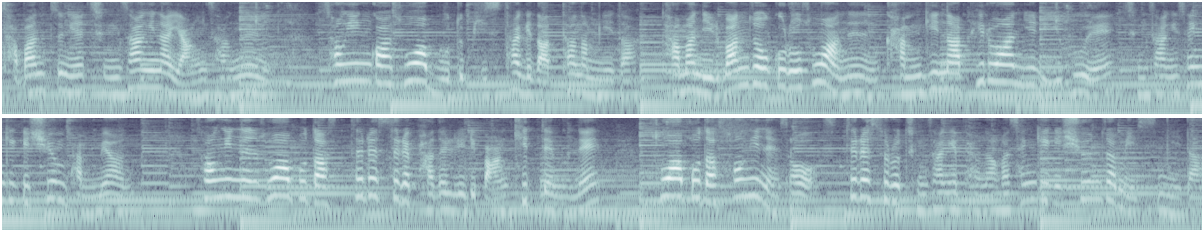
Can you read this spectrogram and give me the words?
자반증의 증상이나 양상은 성인과 소아 모두 비슷하게 나타납니다. 다만 일반적으로 소아는 감기나 피로한 일 이후에 증상이 생기기 쉬운 반면 성인은 소아보다 스트레스를 받을 일이 많기 때문에 소아보다 성인에서 스트레스로 증상의 변화가 생기기 쉬운 점이 있습니다.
